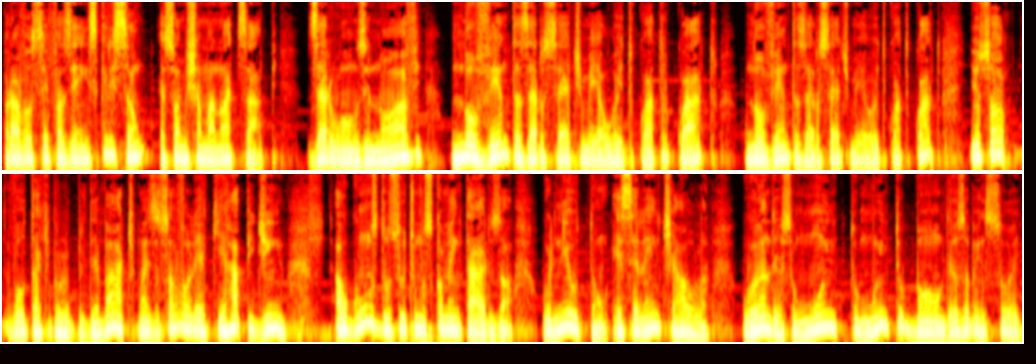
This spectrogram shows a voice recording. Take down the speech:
para você fazer a inscrição, é só me chamar no WhatsApp. 011 9 9007 6844 9007 6844 e eu só voltar aqui para o debate, mas eu só vou ler aqui rapidinho alguns dos últimos comentários. Ó. O Newton, excelente aula. O Anderson, muito, muito bom. Deus abençoe.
